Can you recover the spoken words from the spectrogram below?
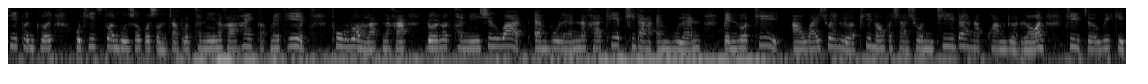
ที่เพิ่นเคยอุทิศส่วนบุญส่วนกุศลจากรถคันนี้นะคะ ให้กับแม่เทพผู้ล่วงลับนะคะ โดยรถคันนี้ชื่อว่าแอมบูเลนนะคะ เทพธิดาแอมบูเลนเป็นรถที่เอาไว้ช่วยเหลือพี่น้องประชาชนที่ได้รับความเดือดร้อนที่เจอวิกฤต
